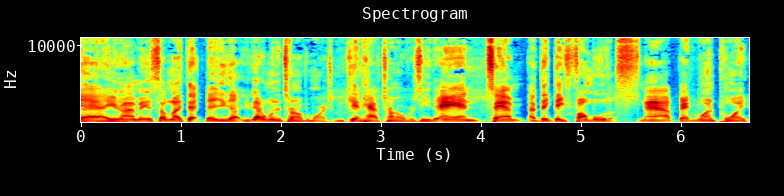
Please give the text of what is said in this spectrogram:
Yeah, something. you know what I mean? Something like that. There you go. You got to win the turnover margin. You can't have turnovers either. And Sam, I think they fumbled a snap at one point.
